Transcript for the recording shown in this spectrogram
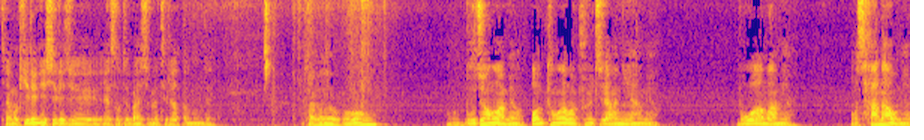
제가 뭐 기레기 시리즈에서도 말씀을 드렸던 건데, 자, 그리고, 어, 무정하며, 원통함을 풀지 아니하며, 모함하며, 뭐 사나우며,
